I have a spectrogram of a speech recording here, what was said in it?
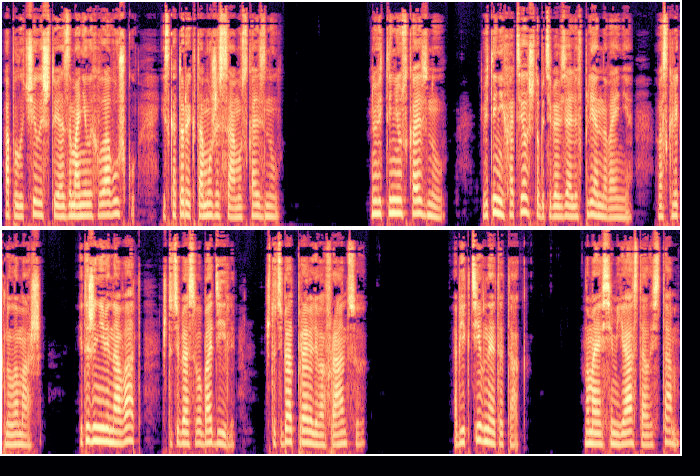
а получилось, что я заманил их в ловушку, из которой к тому же сам ускользнул. Но ведь ты не ускользнул, ведь ты не хотел, чтобы тебя взяли в плен на войне, воскликнула Маша. И ты же не виноват, что тебя освободили, что тебя отправили во Францию. Объективно это так. Но моя семья осталась там.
